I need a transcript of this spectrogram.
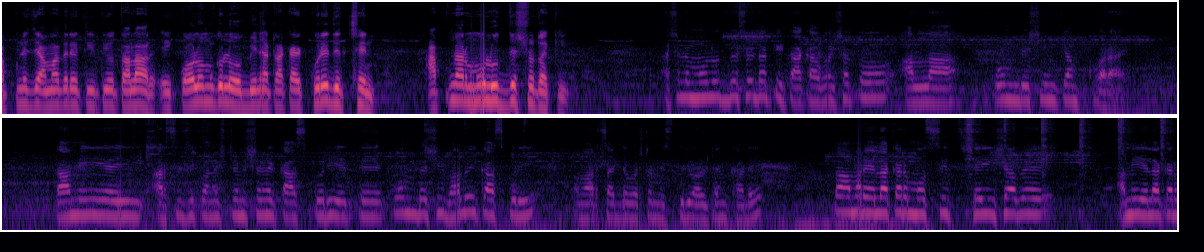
আপনি যে আমাদের এই তৃতীয় তালার এই কলমগুলো বিনা টাকায় করে দিচ্ছেন, আপনার মূল উদ্দেশ্যটা কি? আসলে মূল উদ্দেশ্যটা কি? টাকা পয়সা তো আল্লাহ কম বেশি ইনকাম করায়। তা আমি এই আরসিসি কনস্টিটিউশনে কাজ করি, এতে কম বেশি ভালোই কাজ করি। আমার চারটে পাঁচটা মিস্ত্রি অল টাইম খাটে। তা আমার এলাকার মসজিদ, সেই হিসাবে আমি এলাকার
